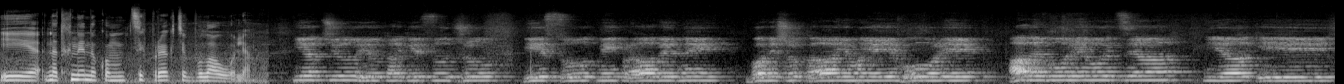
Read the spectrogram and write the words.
і натхненником цих проєктів була Оля. Я чую, так і суджу, і суд мій праведний, бо не шукаю моєї волі, але волі Отця, який послав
